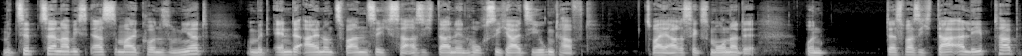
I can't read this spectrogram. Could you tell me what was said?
Mit 17 habe ich das erste Mal konsumiert und mit Ende 21 saß ich dann in Hochsicherheitsjugendhaft. Zwei Jahre, sechs Monate. Und das, was ich da erlebt habe,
